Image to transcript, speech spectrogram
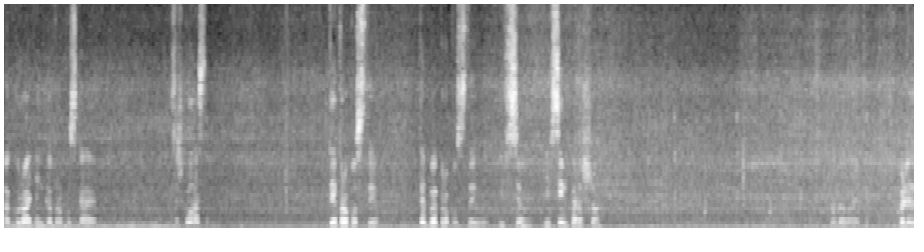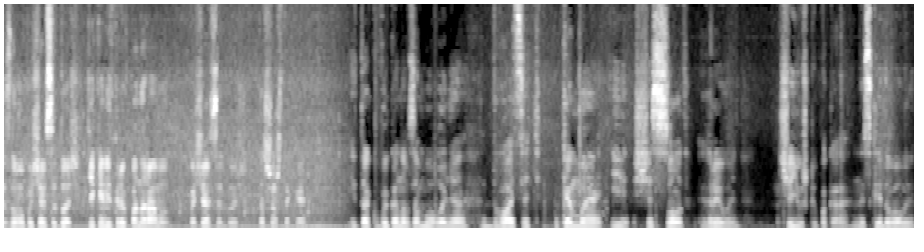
акуратненько пропускають. Це ж класно. Ти пропустив. тебе пропустили. І все, і всім хорошо. Ну давайте. Блін, знову почався дощ. Тільки відкрив панораму, почався дощ. Та що ж таке? І так, виконав замовлення 20 км і 600 гривень. Чаюшки поки не скидували.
